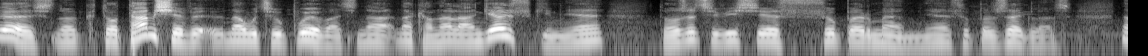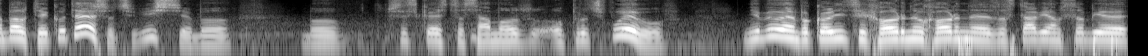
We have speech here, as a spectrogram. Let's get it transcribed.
wiesz, no, kto tam się nauczył pływać na, na kanale angielskim, nie? to rzeczywiście jest superman, nie? super żeglarz. Na Bałtyku też oczywiście, bo, bo wszystko jest to samo oprócz pływów. Nie byłem w okolicy Hornu. Horny zostawiam sobie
